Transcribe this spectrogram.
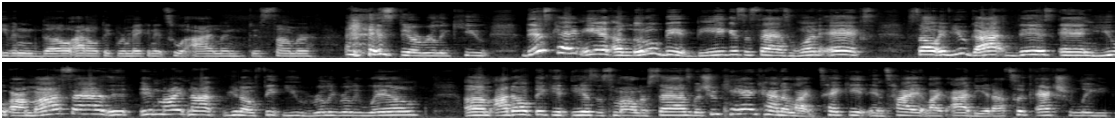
Even though I don't think we're making it to an island this summer. it's still really cute. This came in a little bit big. It's a size 1X. So if you got this and you are my size, it, it might not, you know, fit you really, really well. Um, I don't think it is a smaller size, but you can kind of like take it and tie it like I did. I took actually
